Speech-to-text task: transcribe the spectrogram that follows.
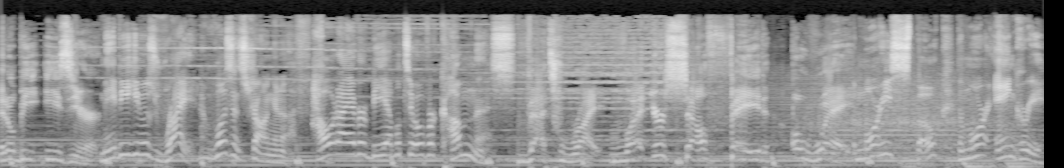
It'll be easier. Maybe he was right. I wasn't strong enough. How would I ever be able to overcome this? That's right. Let yourself fade away. The more he spoke, the more angry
